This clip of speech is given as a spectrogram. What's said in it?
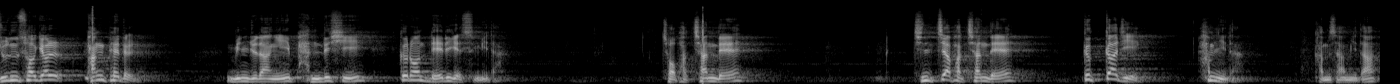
윤석열 방패들 민주당이 반드시 끌어내리겠습니다. 저 박찬대 진짜 박찬대 끝까지 합니다. 감사합니다.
